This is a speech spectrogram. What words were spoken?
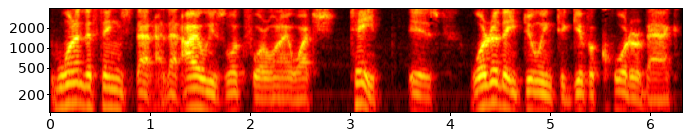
one of the things that that i always look for when i watch tape is what are they doing to give a quarterback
